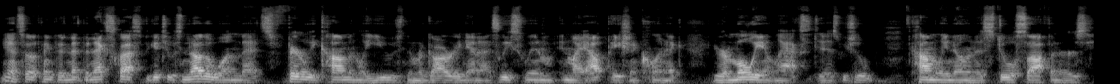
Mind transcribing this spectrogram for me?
Yeah, so I think the, ne- the next class we get to is another one that's fairly commonly used in regard, again, at least when in my outpatient clinic, your emollient laxatives, which are commonly known as stool softeners.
